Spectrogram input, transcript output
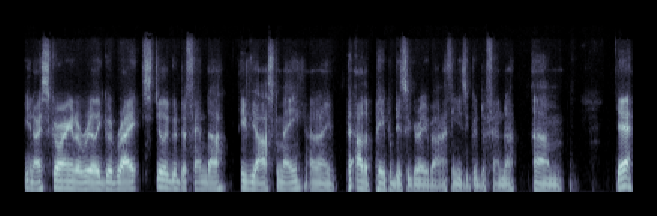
you know scoring at a really good rate. Still a good defender, if you ask me. I don't know. Other people disagree, but I think he's a good defender. Um, yeah,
